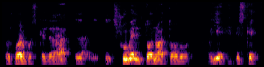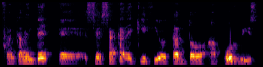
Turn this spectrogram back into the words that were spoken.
pues bueno, pues que le da, sube el tono a todo. Oye, es que francamente eh, se saca de quicio tanto a Purvis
